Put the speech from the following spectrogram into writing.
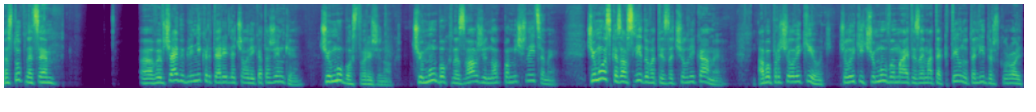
Наступне це е, вивчай біблійні критерії для чоловіка та жінки. Чому Бог створив жінок? Чому Бог назвав жінок помічницями? Чому сказав слідувати за чоловіками? Або про чоловіків. Чоловіки, чому ви маєте займати активну та лідерську роль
